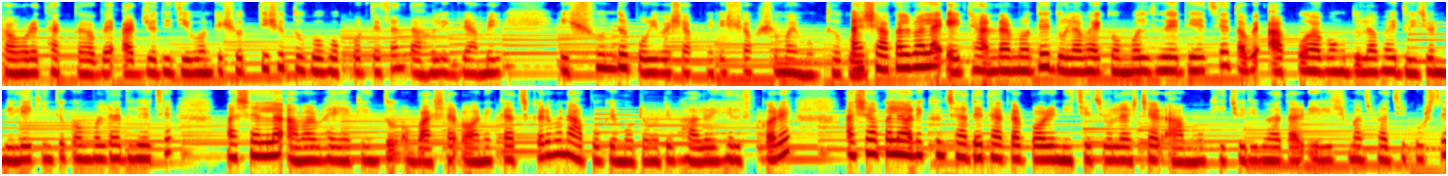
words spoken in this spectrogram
শহরে থাকতে হবে। আর যদি জীবনকে সত্যি, সত্যি উপভোগ করতে চান তাহলে গ্রামের এই সুন্দর পরিবেশ আপনাকে সবসময় মুগ্ধ করবে। আর সকালবেলা এই ঠান্ডার মধ্যে দুলাভাই কম্বল ধুয়ে দিয়েছে। তবে আপু এবং দুলাভাই ২ জন মিলে কিন্তু কম্বলটা ধুয়েছে। মাশাআল্লাহ আমার ভাইয়া কিন্তু বাসার অনেক কাজ করে মানে আপুকে মোটামুটি ভালোই হেল্প করে। আর সকালে অনেকক্ষণ ছাদে থাকার পরে নিচে চলে আসছে আর আম্মু খিচুড়ি ভাত আর ইলিশ মাছ ভাজি করছে।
